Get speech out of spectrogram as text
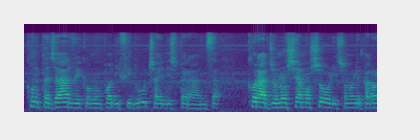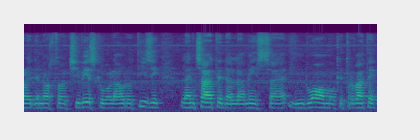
contagiarvi con un po' di fiducia e di speranza. Coraggio, non siamo soli, sono le parole del nostro arcivescovo Lauro Tisi lanciate dalla messa in Duomo che trovate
